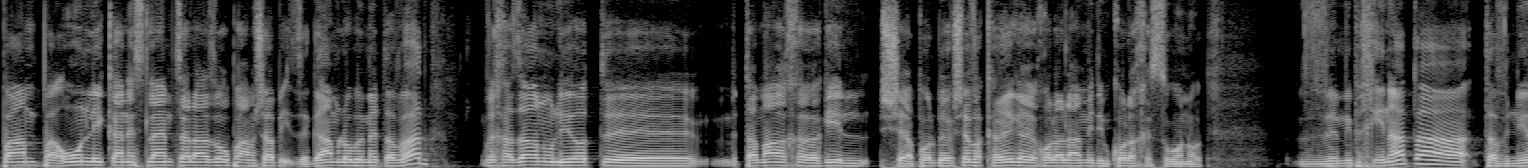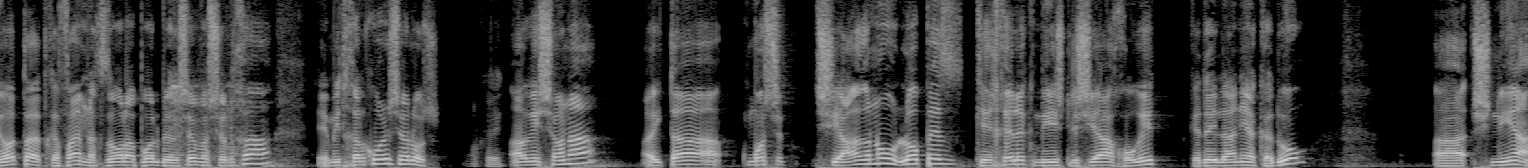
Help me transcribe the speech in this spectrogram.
פעם פאון להיכנס לאמצע לעזור, פעם שבי, זה גם לא באמת עבד. וחזרנו להיות אה, את המערך הרגיל שהפועל באר שבע כרגע יכולה להעמיד עם כל החסרונות. ומבחינת התבניות ההתקפה, אם נחזור להפועל באר שבע שלך, הם התחלקו לשלוש. אוקיי. הראשונה הייתה, כמו ששיערנו, לופז כחלק משלישייה אחורית כדי להניע כדור. השנייה,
